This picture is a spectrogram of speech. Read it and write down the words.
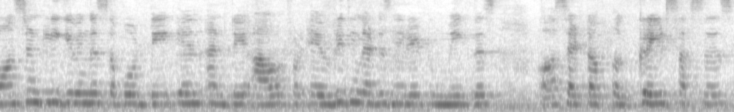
constantly giving us support day in and day out for everything that is needed to make this uh, setup a great success.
